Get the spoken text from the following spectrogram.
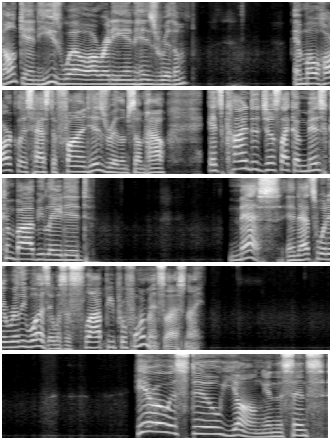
Duncan, he's well already in his rhythm. And Mo Harkless has to find his rhythm somehow. It's kind of just like a miscombobulated mess. And that's what it really was. It was a sloppy performance last night. Herro is still young in the sense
